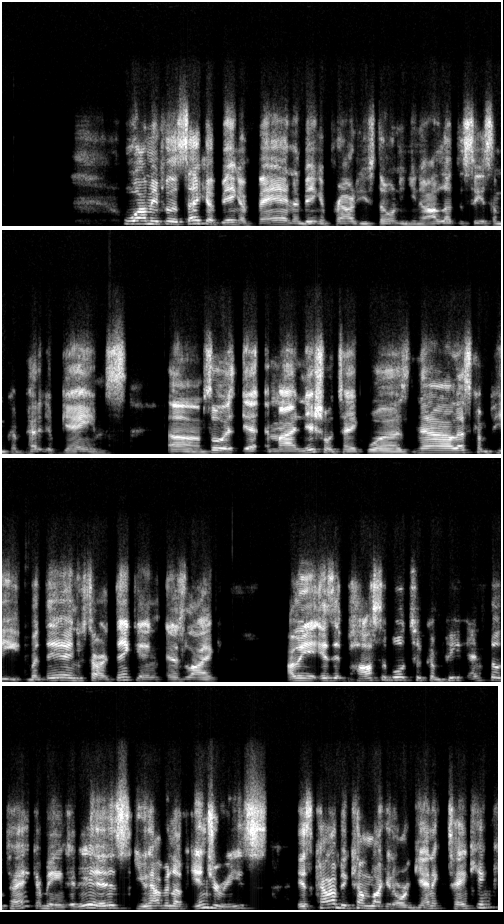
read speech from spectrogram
well, I mean, for the sake of being a fan and being a proud Houstonian, you know, I love to see some competitive games. Um, so it, it, my initial take was, now nah, let's compete. But then you start thinking, it's like, I mean, is it possible to compete and still tank? I mean, it is. You have enough injuries. It's kind of become like an organic tanking.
